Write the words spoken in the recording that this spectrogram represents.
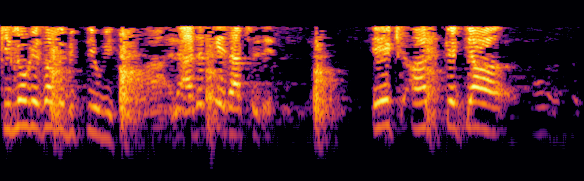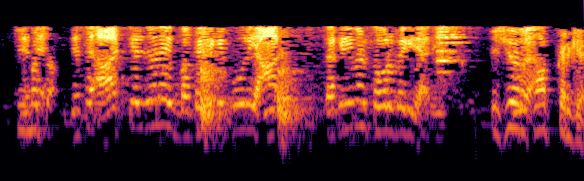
کلو کے حساب سے بکتی ہوگی؟ ہاں، عادت کے حساب سے دیتے ایک آنکھ کے کیا قیمت؟ جیسے آج کے جو ہے نا بکری کی پوری آنکھ تقریباً سو روپے کی جا رہی ہے۔ اسے صاف کر کے۔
